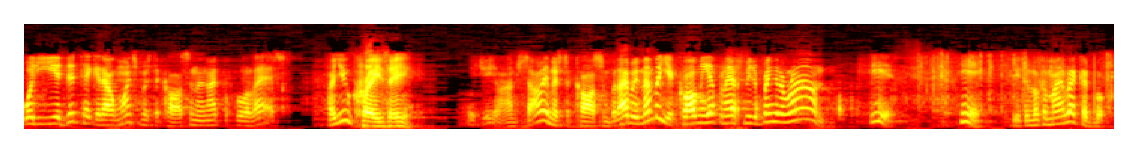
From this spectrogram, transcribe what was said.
Well, you did take it out once, Mr. Carlson, the night before last. Are you crazy? Well, gee, I'm sorry, Mr. Carlson, but I remember you called me up and asked me to bring it around. Here. Here. You can look at my record book.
